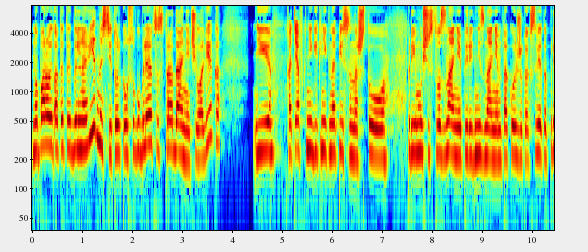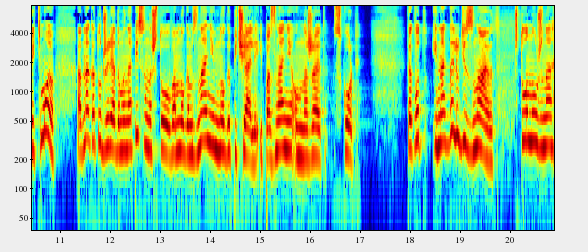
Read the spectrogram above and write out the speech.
но порой от этой дальновидности только усугубляются страдания человека. И хотя в книге книг написано, что преимущество знания перед незнанием такое же, как света пред тьмою, Однако тут же рядом и написано, что во многом знании много печали, и познание умножает скорбь. Так вот, иногда люди знают, что нужно,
